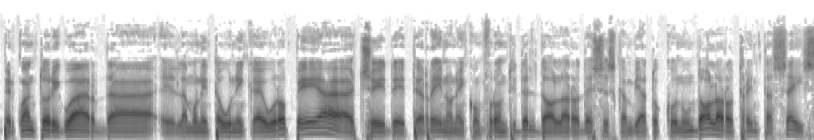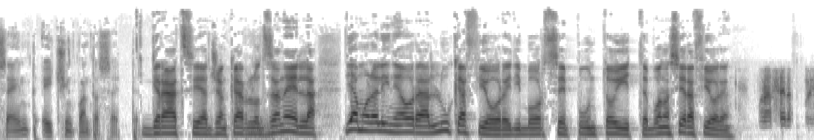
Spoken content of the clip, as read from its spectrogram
Per quanto riguarda eh, la moneta unica europea, cede terreno nei confronti del dollaro, adesso è scambiato con un dollaro 36 cent e 57. Grazie a Giancarlo Zanella. Diamo la linea ora a Luca Fiore di borse.it. Buonasera Fiore. Buonasera a voi.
